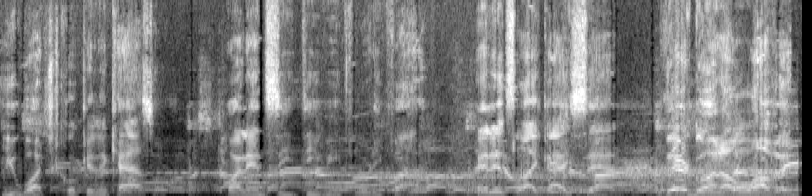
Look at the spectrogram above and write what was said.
you watched Cook in the Castle on NCTV 45. And it's like I said, They're gonna love it.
